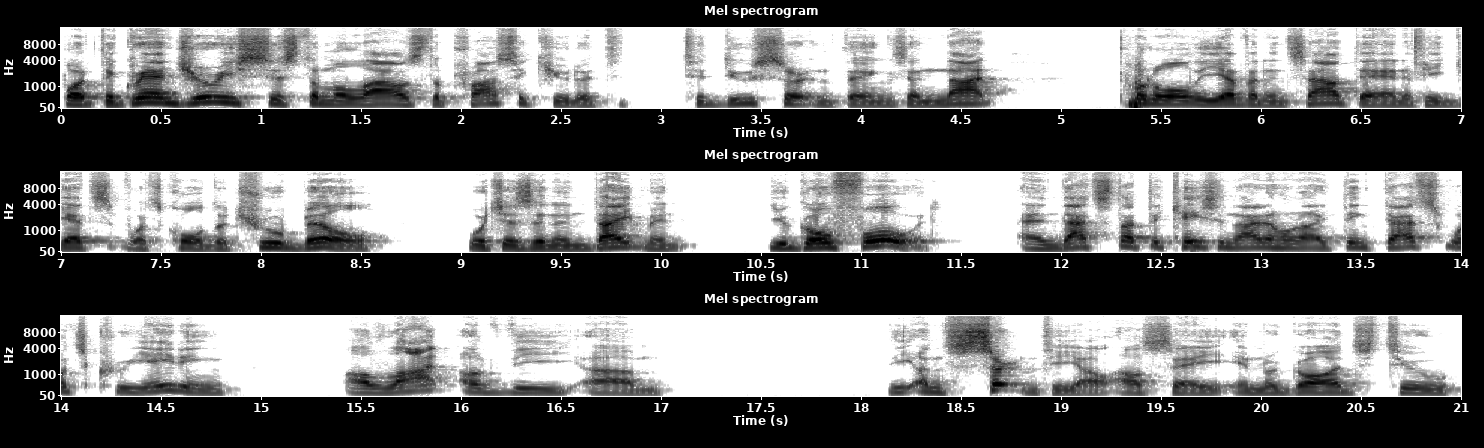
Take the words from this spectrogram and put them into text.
but the grand jury system allows the prosecutor to, to do certain things and not put all the evidence out there. And if he gets what's called a true bill, which is an indictment, you go forward. And that's not the case in Idaho. And I think that's what's creating a lot of the um, the uncertainty, I'll, I'll, say, in regards to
